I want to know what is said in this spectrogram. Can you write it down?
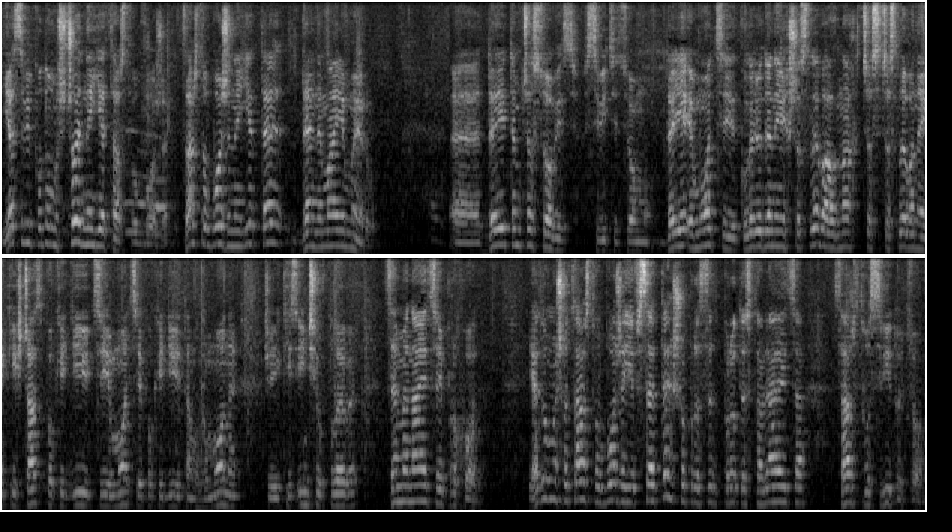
Я собі подумав, що не є Царство Боже. Царство Боже не є те, де немає миру. Е, Де є тимчасовість в світі цьому, де є емоції, коли людина є щаслива, а вона щаслива на якийсь час, поки діють ці емоції, поки діють там гормони чи якісь інші впливи, це минається і проходить. Я думаю, що Царство Боже є все те, що протиставляється царству світу цього.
